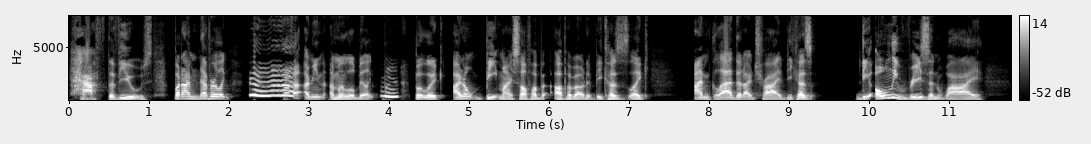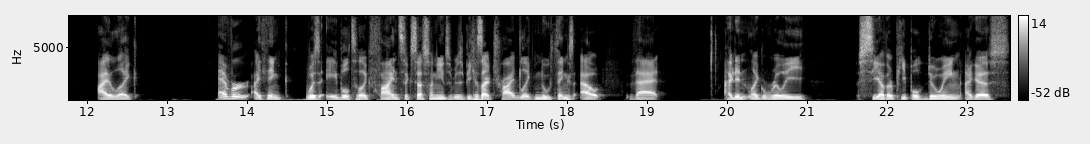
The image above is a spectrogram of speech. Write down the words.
half the views, but I'm never like. "Ah." I mean, I'm a little bit like, "Meh," but like I don't beat myself up up about it because like I'm glad that I tried because the only reason why I like ever I think was able to like find success on YouTube is because I tried like new things out that I didn't like really see other people doing, I guess.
